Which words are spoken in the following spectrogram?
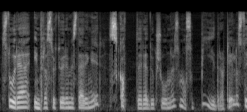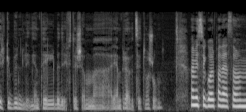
Store infrastrukturinvesteringer, skattereduksjoner som også bidrar til å styrke bunnlinjen til bedrifter som er i en prøvet situasjon. Men hvis vi går på det som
